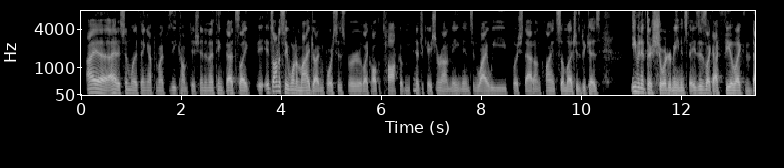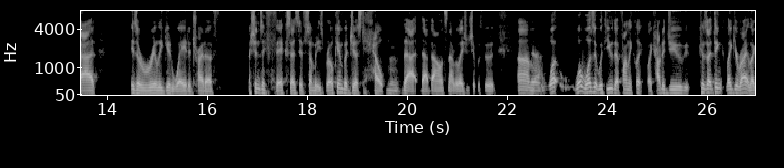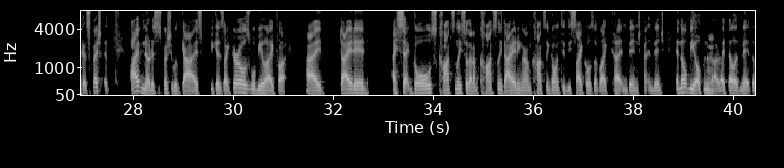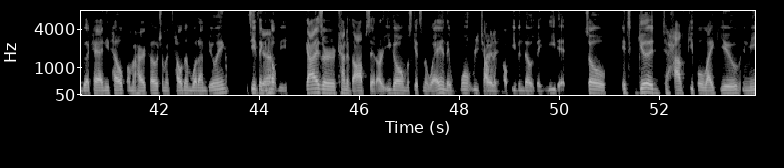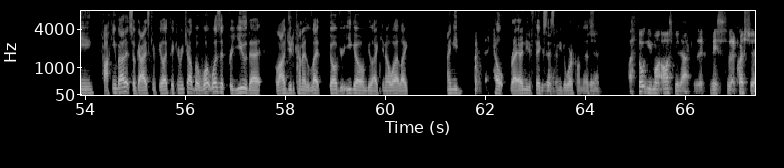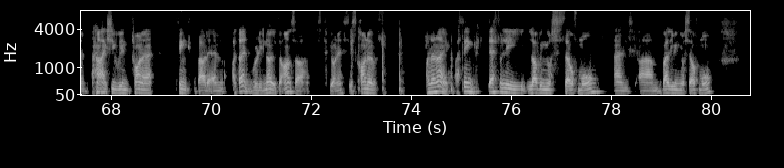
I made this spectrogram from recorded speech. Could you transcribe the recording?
I uh, I had a similar thing after my physique competition, and I think that's like it's honestly one of my driving forces for like all the talk of education around maintenance and why we push that on clients so much is because even if they're shorter maintenance phases, like I feel like that is a really good way to try to I shouldn't say fix as if somebody's broken, but just help mm. that that balance and that relationship with food. Um, yeah. What what was it with you that finally clicked? Like, how did you? Because I think like you're right. Like, especially I've noticed, especially with guys, because like girls will be like, "Fuck, I dieted." I set goals constantly so that I'm constantly dieting or I'm constantly going through these cycles of like cut and binge, cut and binge. And they'll be open mm. about it, right? They'll admit, they'll be like, hey, I need help. I'm going to hire a coach. I'm going to tell them what I'm doing and see if they yeah. can help me. Guys are kind of the opposite. Our ego almost gets in the way and they won't reach out for help even though they need it. So it's good to have people like you and me talking about it so guys can feel like they can reach out. But what was it for you that allowed you to kind of let go of your ego and be like, you know what, like I need help, right? I need to fix yeah. this. I need to work on this. Yeah. I thought you might ask me that this question. I actually been trying to think about it, and I don't really know the answer. To be honest, it's kind of I don't know. I think definitely loving yourself more and um, valuing yourself more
